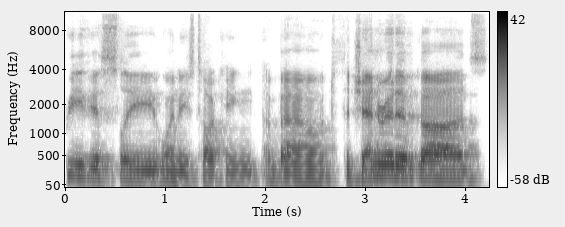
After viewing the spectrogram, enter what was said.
previously, when he's talking about the generative gods,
